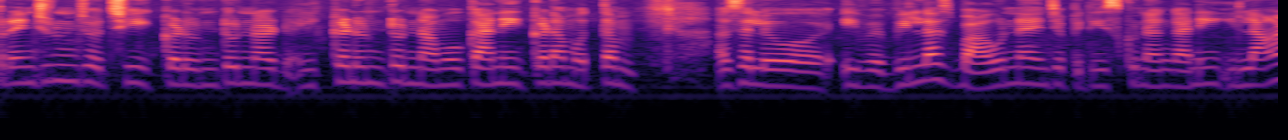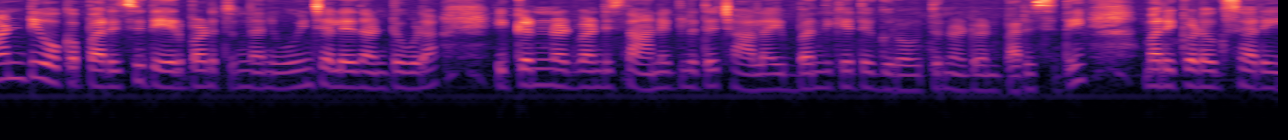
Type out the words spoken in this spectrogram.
ఫ్రెంచ్ నుంచి వచ్చి ఇక్కడ ఉంటున్న ఇక్కడ ఉంటున్నాము. కానీ ఇక్కడ మొత్తం అసలు ఇవి విల్లాస్ బాగున్నాయని చెప్పి తీసుకున్నాం. కానీ ఇలాంటి ఒక పరిస్థితి ఏర్పడుతుందని ఊహించలేదంటూ కూడా ఇక్కడ ఉన్నటువంటి స్థానికులు అయితే చాలా ఇబ్బందికి అయితే గురవుతున్నటువంటి పరిస్థితి. మరి ఇక్కడ ఒకసారి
